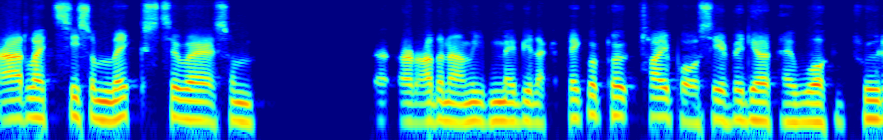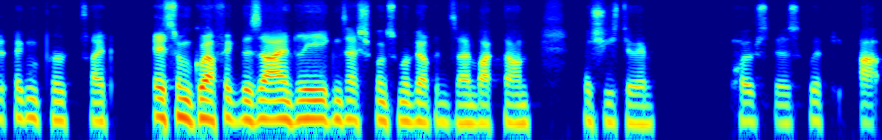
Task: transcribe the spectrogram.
I'd like to see some links to uh, some, uh, I don't know, maybe like a Figma prototype or see a video of her walking through the Figma prototype Here's some graphic design. Lee can actually comes from a graphic design background, but she's doing posters with the app.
